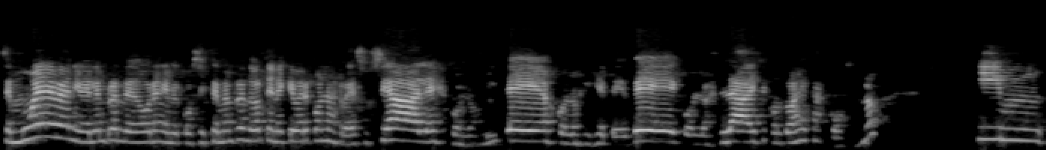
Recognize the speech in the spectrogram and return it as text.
se mueve a nivel emprendedor, en el ecosistema emprendedor, tiene que ver con las redes sociales, con los videos, con los IGTV, con los lives, con todas estas cosas, ¿no? Y, mm,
